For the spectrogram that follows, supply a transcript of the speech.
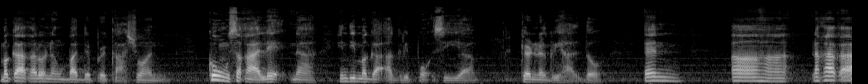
magkakaroon ng bad repercussion kung sakali na hindi mag-agree po si ah, Colonel Grijaldo. And ah, nakaka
